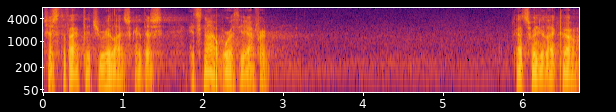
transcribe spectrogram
Just the fact that you realize, okay, this, it's not worth the effort. That's when you let go.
